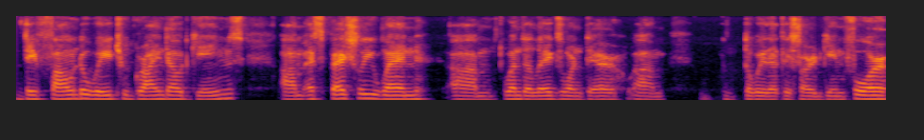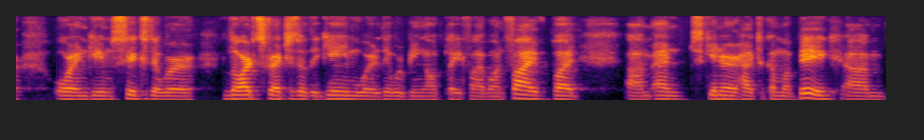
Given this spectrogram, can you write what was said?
they found a way to grind out games, um, especially when um, when the legs weren't there. The way that they started game four or in game six there were large stretches of the game where they were being outplayed five on five but um, and skinner had to come up big um,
